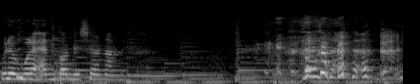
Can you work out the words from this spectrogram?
Udah mulai unconditional nih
